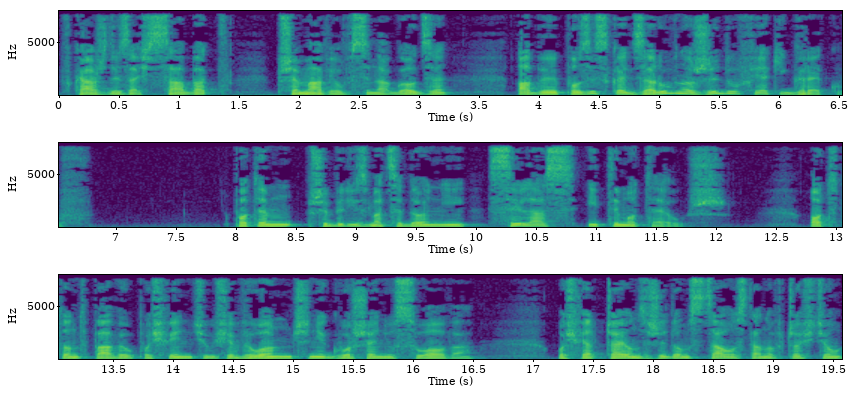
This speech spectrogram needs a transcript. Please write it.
W każdy zaś sabat przemawiał w synagodze, aby pozyskać zarówno Żydów, jak i Greków. Potem przybyli z Macedonii Sylas i Tymoteusz. Odtąd Paweł poświęcił się wyłącznie głoszeniu słowa, oświadczając Żydom z całą stanowczością,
